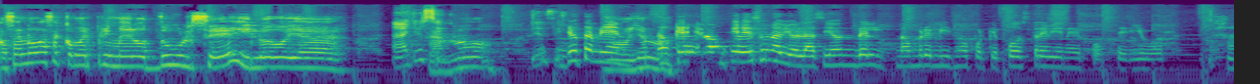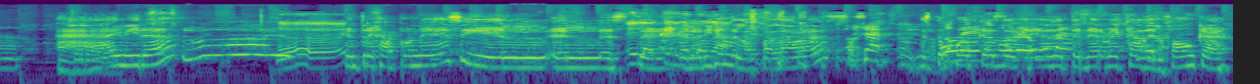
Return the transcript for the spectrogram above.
o sea, no vas a comer primero dulce y luego ya, Ah, yo o sea, sí. no. yo sí. Yo también, No, yo no. aunque, aunque es una violación del nombre mismo, porque postre viene de posterior. Ajá. Ay, mira, ay, Ay. entre japonés y el, el, este, El origen de las palabras. O sea, Este podcast de debería de una- tener beca del Fonca.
